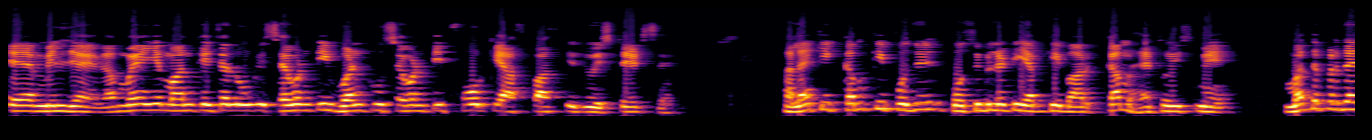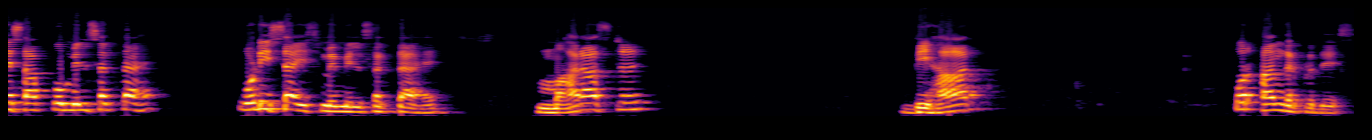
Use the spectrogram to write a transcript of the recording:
ए, मिल जाएगा। मैं ये मान के चलूँ कि 71 टू 74 के आसपास के जो स्टेट्स हैं हालाँकि कम की पॉसिबिलिटी अब की बार कम है तो इसमें मध्य प्रदेश आपको मिल सकता है ओडिशा इसमें मिल सकता है महाराष्ट्र बिहार और आंध्र प्रदेश।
